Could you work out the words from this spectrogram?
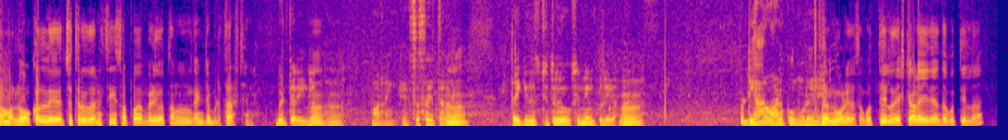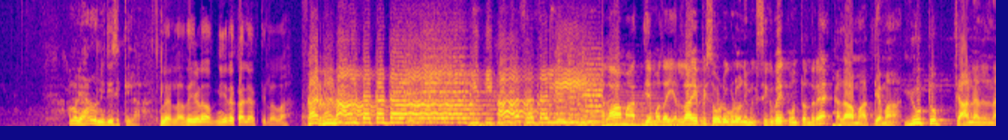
ನಮ್ಮ ಲೋಕಲ್ ಚಿತ್ರದುರ್ಗನಿಗೆ ಸ್ವಲ್ಪ ಬೆಳಿಗ್ಗೆ ಹೊತ್ತ ಒಂದು ಗಂಟೆ ಬಿಡ್ತಾರೆ ಅಷ್ಟೇ. ಬಿಡ್ತಾರೆ ಈಗ ಹ್ಞೂ ಮಾರ್ನಿಂಗ್ ಎಕ್ಸಸೈಸ್ ಥರ ಲೈಕ್ ಇದು ಚಿತ್ರದುರ್ಗ ಸ್ವಿಮ್ಮಿಂಗ್ ಪೂಲ್ ಈಗ. ಹ್ಞೂ ಬಟ್ ಯಾರು ಆಳಕ್ಕೂ ನೋಡಿಲ್ಲ ನೋಡಿಲ್ಲ ಸರ್. ಗೊತ್ತಿಲ್ಲ. ಎಷ್ಟು ಆಳ ಇದೆ ಅಂತ ಗೊತ್ತಿಲ್ಲ. ಆಮೇಲೆ ಯಾರಿಗೂ ನಿಧಿ ಸಿಕ್ಕಿಲ್ಲ. ಇಲ್ಲ ಇಲ್ಲ ಅದೇ ಹೇಳೋದು ನೀರೇ ಖಾಲಿ ಆಗ್ತಿಲ್ಲಲ್ಲ? ಕರ್ನಾಟಕದ ಇತಿಹಾಸದಲ್ಲಿ ಕಲಾ ಮಾಧ್ಯಮದ ಎಲ್ಲಾ ಎಪಿಸೋಡುಗಳು ನಿಮಗೆ ಸಿಗಬೇಕು ಅಂತಂದ್ರೆ ಕಲಾ ಮಾಧ್ಯಮ ಯೂಟ್ಯೂಬ್ ಚಾನಲ್ನ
